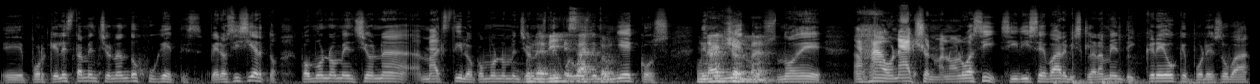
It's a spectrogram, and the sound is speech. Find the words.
eh, porque él está mencionando juguetes. Pero sí es cierto, como no menciona Max Steel o como no menciona este juego de muñecos, de muñecos, no de Ajá, un action man o algo así. Sí dice Barbies claramente y creo que por eso va.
